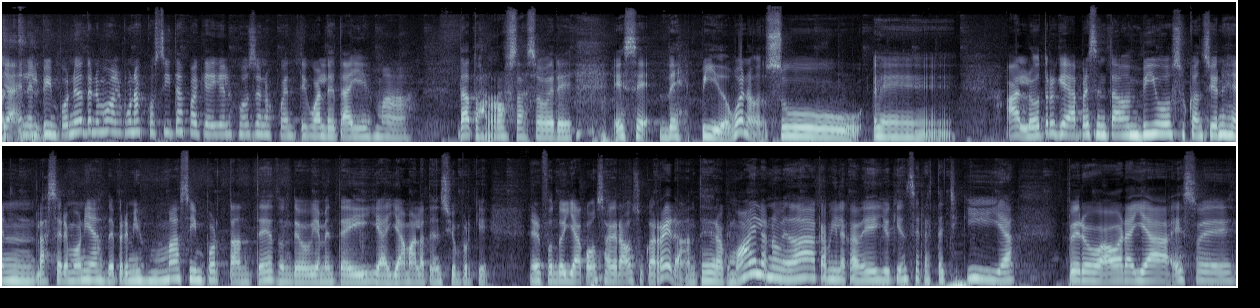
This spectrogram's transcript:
Ya, en el pimponeo tenemos algunas cositas para que ahí el José nos cuente igual detalles más, datos rosas sobre ese despido. Bueno, su... Eh, al otro que ha presentado en vivo sus canciones en las ceremonias de premios más importantes, donde obviamente ahí ya llama la atención porque en el fondo ya ha consagrado su carrera. Antes era como, ay, la novedad, Camila Cabello, ¿quién será esta chiquilla? Pero ahora ya eso es,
